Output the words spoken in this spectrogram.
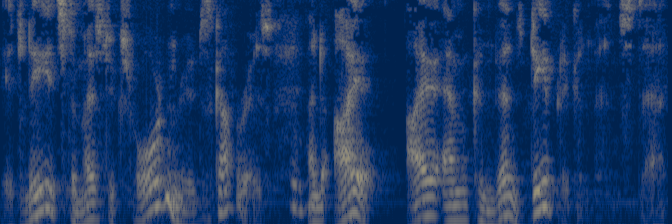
it leads to most extraordinary discoveries. And I, I am convinced, deeply convinced, that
